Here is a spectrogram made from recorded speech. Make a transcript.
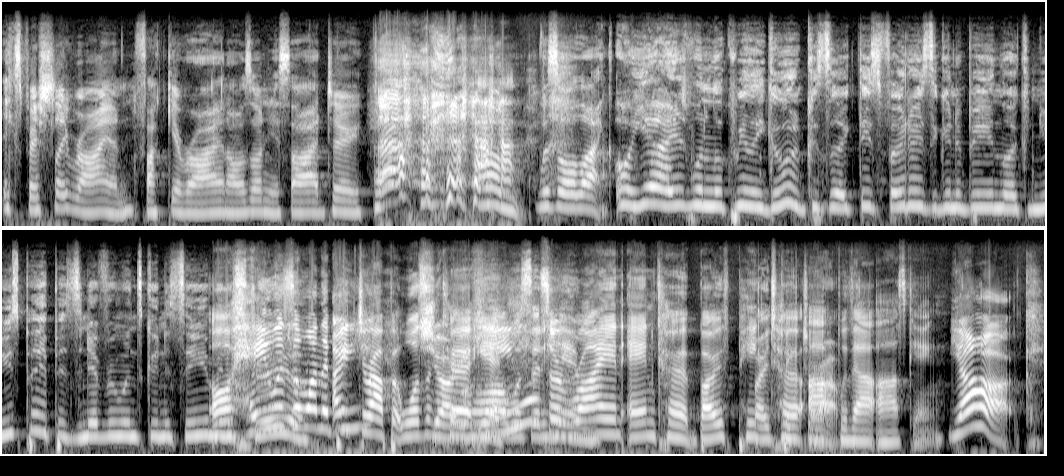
especially Ryan. Fuck you, Ryan. I was on your side too. um, was all like, oh yeah, I just want to look really good because like these photos are going to be in like newspapers and everyone's going to see them. Oh, he was the one that picked her up. It wasn't Kurt. joking? Yeah, was it so him? Ryan and Kurt both picked Both her picked her up, up. without asking. Yuck.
